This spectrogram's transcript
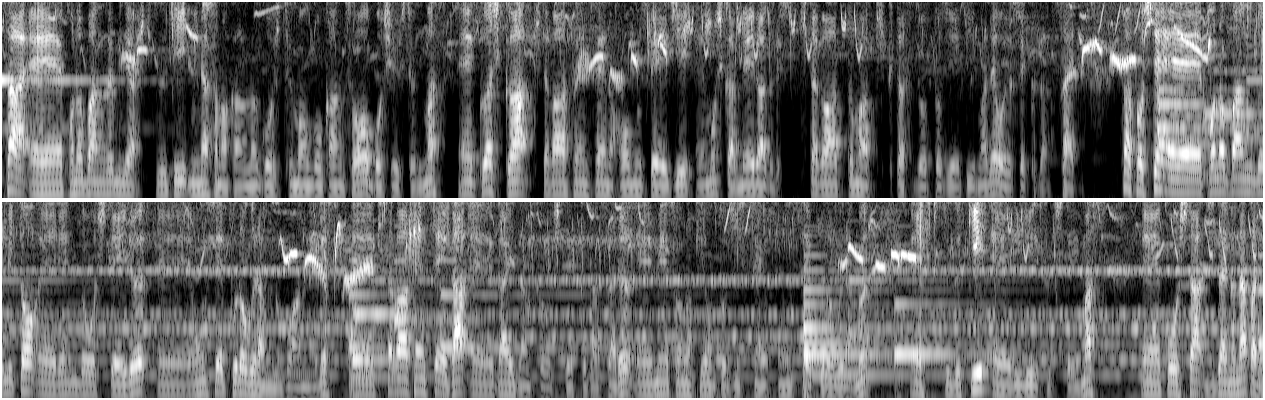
さあ、えー、この番組では引き続き皆様からのご質問、ご感想を募集しております。えー、詳しくは北川先生のホームページ、えー、もしくはメールアドレス、北川アットマークキクタス .jp までお寄せください。さあ、そして、えー、この番組と、えー、連動している、えー、音声プログラムのご案内です。えー、北川先生が、えー、ガイダンスをしてくださる、え、瞑想の基本と実践音声プログラム、え、引き続き、え、リリースしています。え、こうした時代の中で、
